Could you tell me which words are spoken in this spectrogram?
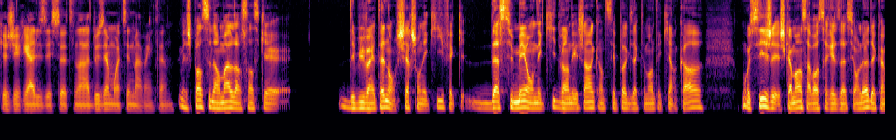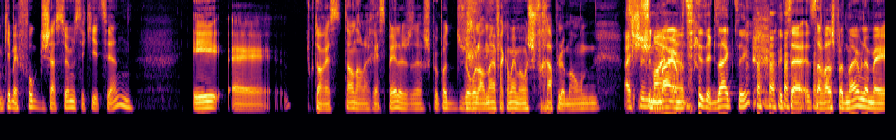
que j'ai réalisé ça, dans la deuxième moitié de ma vingtaine. Mais je pense que c'est normal dans le sens que début vingtaine, on cherche on est qui? Fait que d'assumer on est qui devant des gens quand tu sais pas exactement t'es qui encore? Moi aussi, je, je commence à avoir ces réalisations-là de comme, OK, ben, faut que j'assume c'est qui Étienne. Et euh, tout en restant dans le respect, là, je veux dire, je peux pas du jour au lendemain faire quand même, moi, je frappe le monde. Ah, je suis de même, même. C'est exact, tu sais. Ça, ça marche pas de même, là, mais,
